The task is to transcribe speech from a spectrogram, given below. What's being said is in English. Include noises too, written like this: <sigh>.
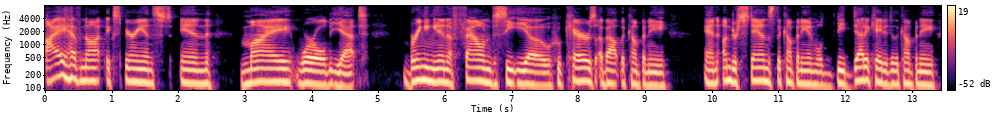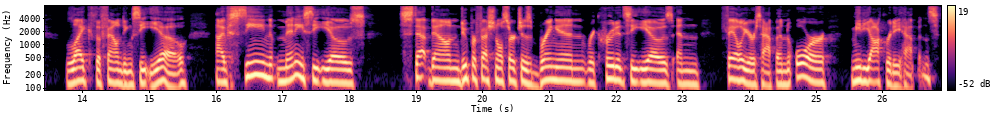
I have not experienced in my world yet bringing in a found CEO who cares about the company and understands the company and will be dedicated to the company like the founding CEO. I've seen many CEOs step down, do professional searches, bring in recruited CEOs, and failures happen or mediocrity happens.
